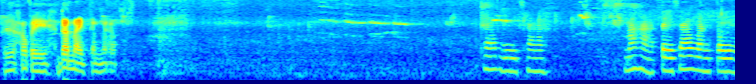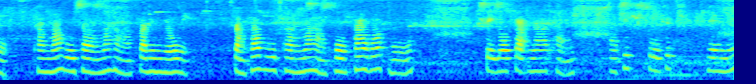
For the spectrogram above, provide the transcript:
เราจะเข้าไปด้านในกันนะครับาบูชา มหาเตชะวันโต ธรรมบูชามหาปัญโย สังฆบูชามหาโพคาวะโหติโลกะนาถังอาทิตปูทิเทนิ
